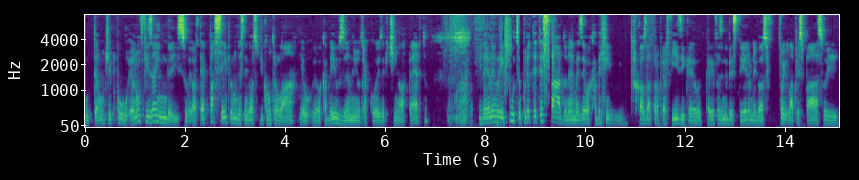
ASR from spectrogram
então, tipo, eu não fiz ainda isso. Eu até passei por um desse negócio de controlar. Eu, eu acabei usando em outra coisa que tinha lá perto. E daí eu lembrei, putz, eu podia ter testado, né? Mas eu acabei, por causa da própria física, eu acabei fazendo besteira. O negócio foi lá pro espaço e.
